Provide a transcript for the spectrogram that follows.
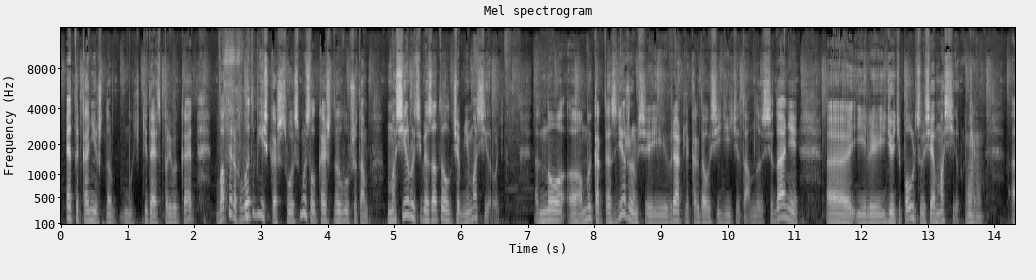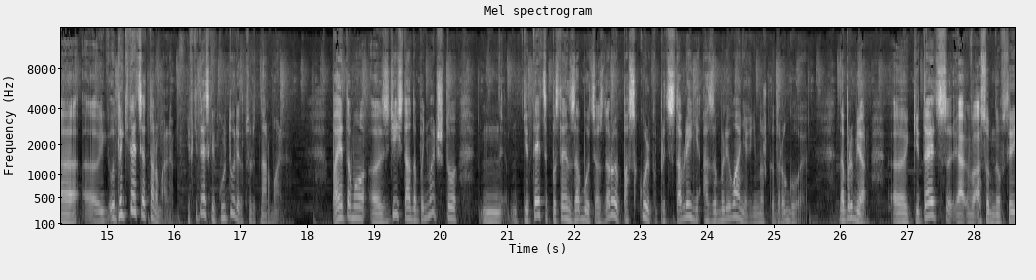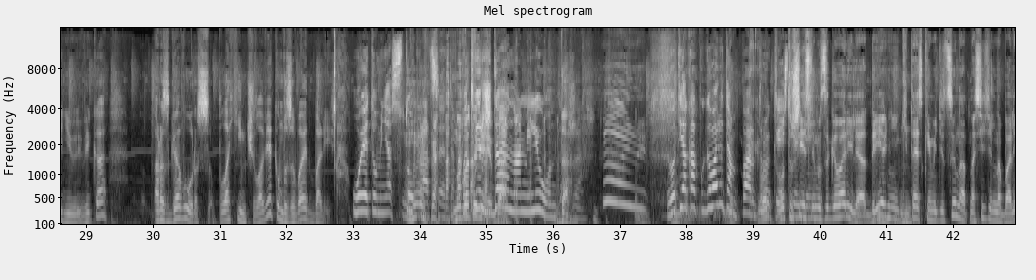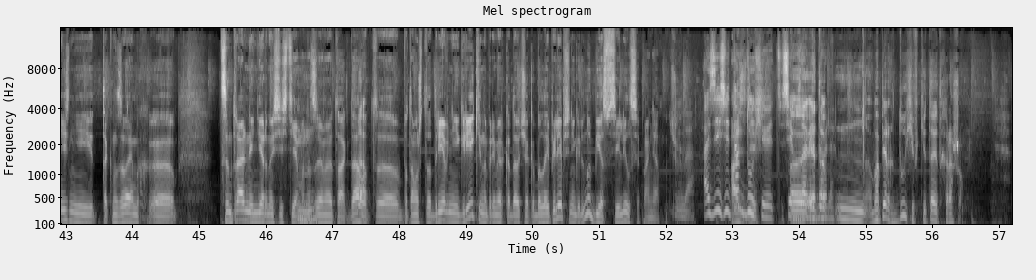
Это, конечно, м, китаец привыкает. Во-первых, в этом есть, конечно, свой смысл. Конечно, лучше там массировать себе затылок, чем не массировать. Но э, мы как-то сдерживаемся, и вряд ли, когда вы сидите там на заседании э, или идете по улице, вы себя массируете. Мгм. Э, э, вот для китайца это нормально. И в китайской культуре это абсолютно нормально. Поэтому э, здесь надо понимать, что китайцы постоянно заботятся о здоровье, поскольку представление о заболеваниях немножко другое. Например, э, китайцы, а, особенно в средние века, разговор с плохим человеком вызывает болезнь. Ой, это у меня сто процентов. Это Подтверждаю да. на миллион Да. даже. И Вот я как поговорю, там Вот, пара-тройка вот уж если мы заговорили, а древняя Мгм. китайская медицина относительно болезней так называемых э, центральной нервной системы, Мгм. назовем ее так, да, Да. вот, э, потому что древние греки, например, когда у человека была эпилепсия, они говорили, ну, бес вселился, понятно. Да. А здесь ведь А так здесь? духи ведь всем Э, это, заведовали. м, во-первых, духи в Китае это хорошо.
